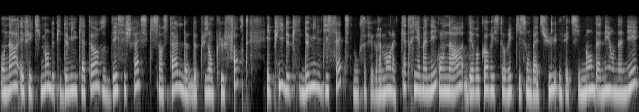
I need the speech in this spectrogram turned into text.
On a effectivement depuis 2014 des sécheresses qui s'installent de plus en plus fortes et puis depuis 2017, donc ça fait vraiment la quatrième année qu'on a des records historiques qui sont battus effectivement d'année en année.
